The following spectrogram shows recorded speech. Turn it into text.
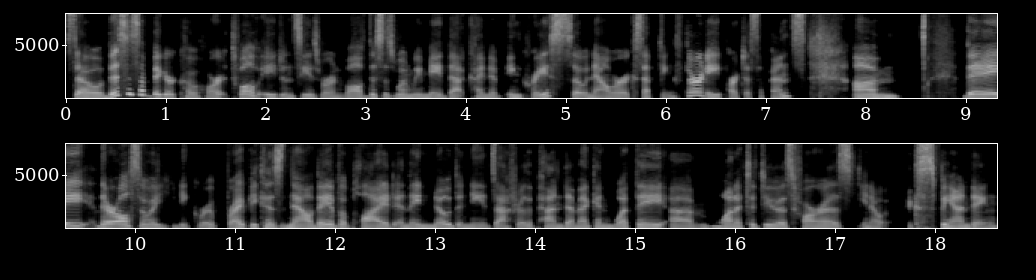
So this is a bigger cohort, 12 agencies were involved. This is when we made that kind of increase. So now we're accepting 30 participants. Um, they they're also a unique group right because now they've applied and they know the needs after the pandemic and what they um, wanted to do as far as you know expanding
